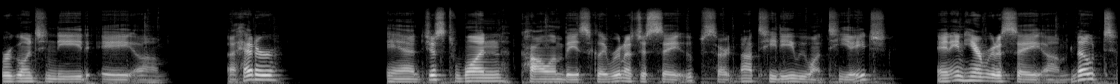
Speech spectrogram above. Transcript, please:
we're going to need a um, a header and just one column basically. We're going to just say, oops, sorry, not TD, we want TH. And in here, we're going to say um, note.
